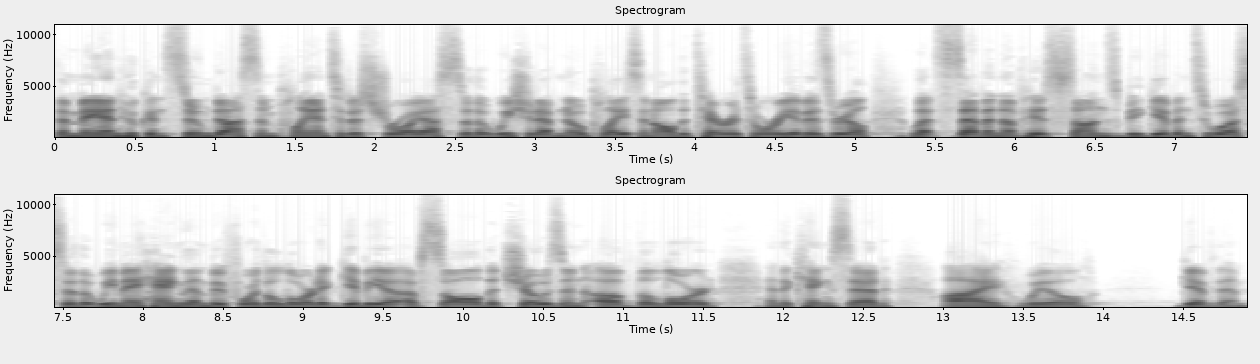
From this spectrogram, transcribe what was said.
The man who consumed us and planned to destroy us so that we should have no place in all the territory of Israel, let seven of his sons be given to us so that we may hang them before the Lord at Gibeah of Saul, the chosen of the Lord. And the king said, I will give them.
